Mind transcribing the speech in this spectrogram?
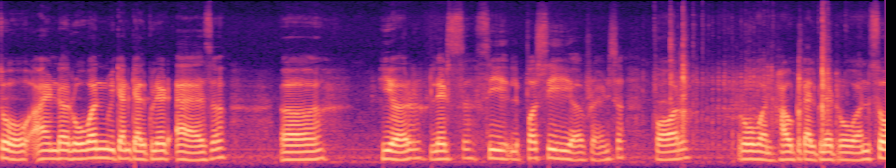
So and uh, rho 1 we can calculate as uh, here let's see first see here friends for rho 1 how to calculate rho 1 so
